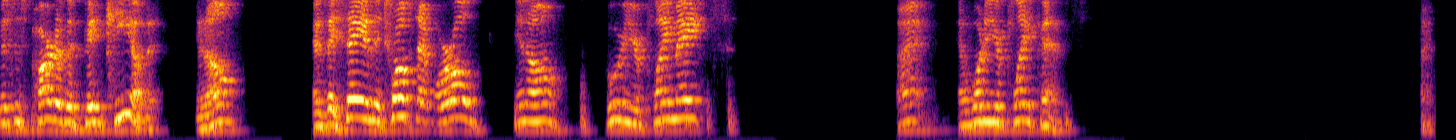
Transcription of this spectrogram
This is part of the big key of it, you know. As they say in the 12 step world, you know, who are your playmates? Right? And what are your playpens? Right?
